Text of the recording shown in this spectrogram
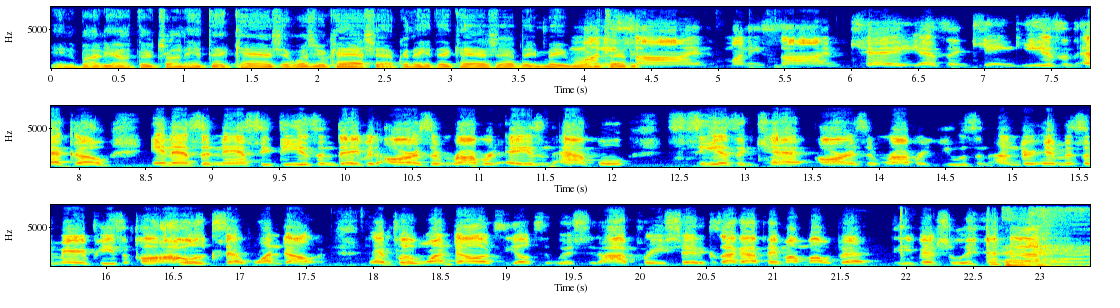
anybody out there trying to hit that cash app? What's your cash app? Can they hit that cash app? They may want money to tap it. sign, money sign, K as in King, E as in Echo, N as in Nancy, D as in David, R as in Robert, A as in Apple, C as in Cat, R as in Robert, U as in Under, M as in Mary, P as in Paul. I will accept one dollar and put one dollar to your tuition. I appreciate it because I gotta pay my mama back eventually. it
